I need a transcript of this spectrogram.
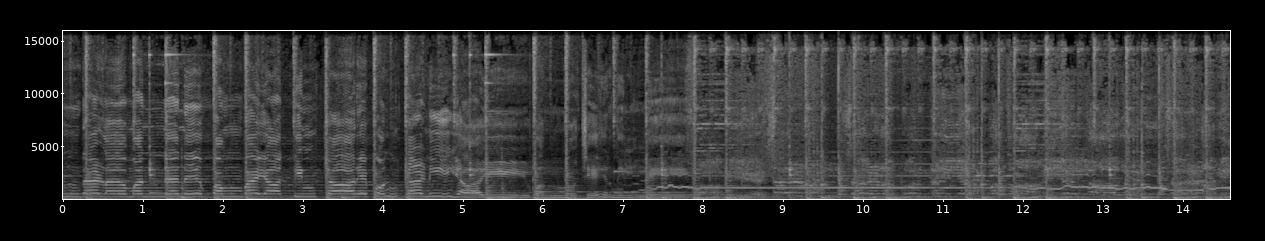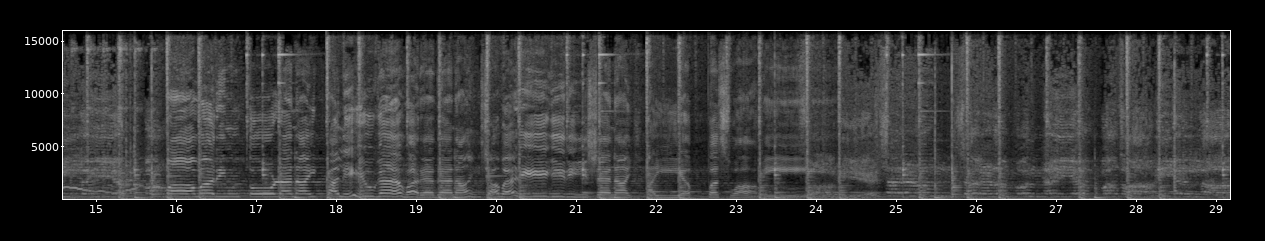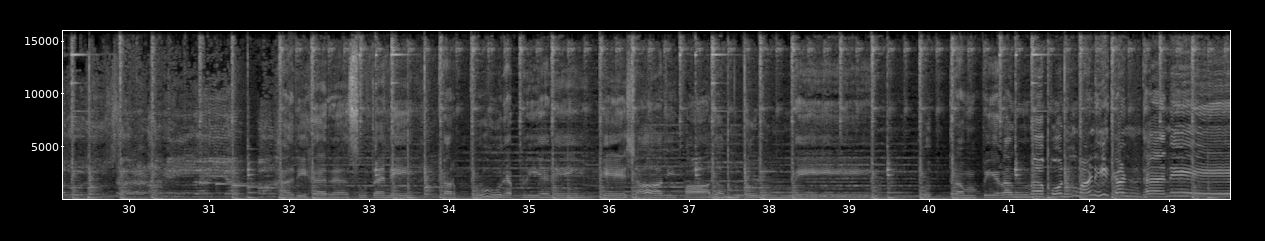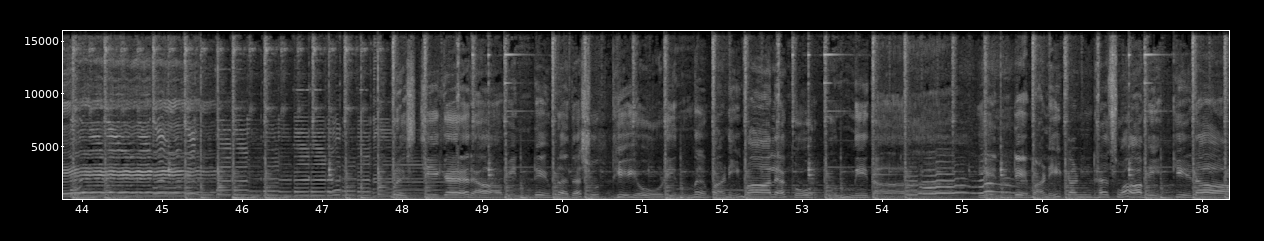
പന്തള മന്നന് പമ്പയാത്തിൻ ചാരെ പൊൻകണിയായി വന്നു ചേർന്നില്ലേ? വാവരിൻ തോഴനായി കലിയുഗ വരദനായി അയ്യപ്പ സ്വാമി ഹരിഹര സുതനെ കർപ്പൂര പ്രിയനെ കേശാദിപാദം തൊഴുന്നേ. പുത്രം പിറന്ന പൊന്മണി കണ്ഠനേ. വൃശ്ചികരാവിന്റെ വ്രതശുദ്ധിയോടിന്ന് മണിമാല കോർക്കുന്നിതാ. എന്റെ മണികണ്ഠ സ്വാമിക്കിടാ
